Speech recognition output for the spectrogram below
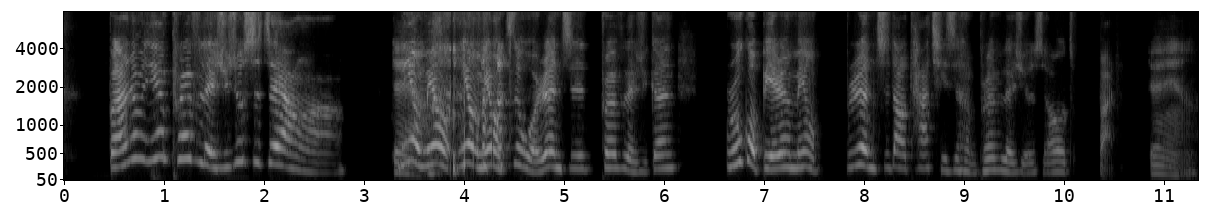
本来就因为 privilege 就是这样啊。你有没有你有没有自我认知 privilege？跟如果别人没有认知到他其实很 privilege 的时候怎么办？对呀，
